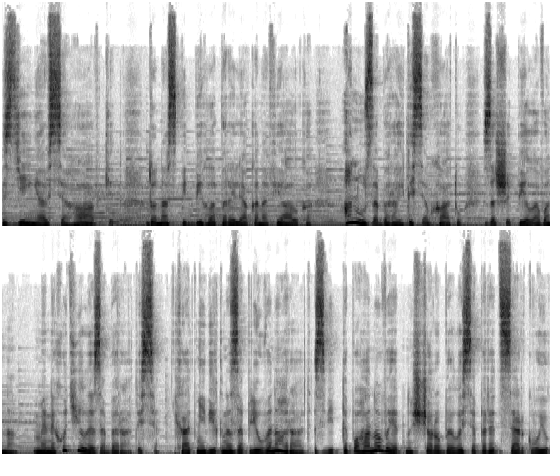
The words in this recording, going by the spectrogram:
Здійнявся гавкіт. До нас підбігла перелякана фіалка. Ану, забирайтеся в хату, зашипіла вона. Ми не хотіли забиратися. Хатні вікна заплів виноград, звідти погано видно, що робилося перед церквою.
